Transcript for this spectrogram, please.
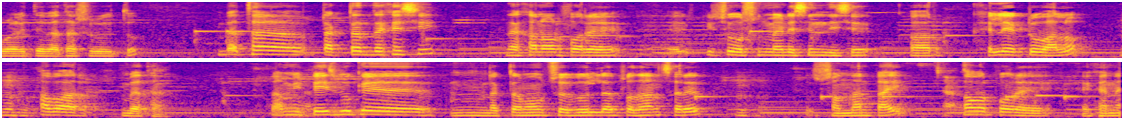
গোড়ালিতে ব্যথা শুরু হইতো। ব্যথা ডাক্তার দেখেছি দেখানোর পরে কিছু ওষুধ মেডিসিন দিছে আর খেলে একটু ভালো আবার ব্যথা। আমি ফেসবুকে ডাক্তার মোহাম্মদ শহীদুল্লাহ প্রধান স্যারের সন্ধান পাই। পাওয়ার পরে এখানে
